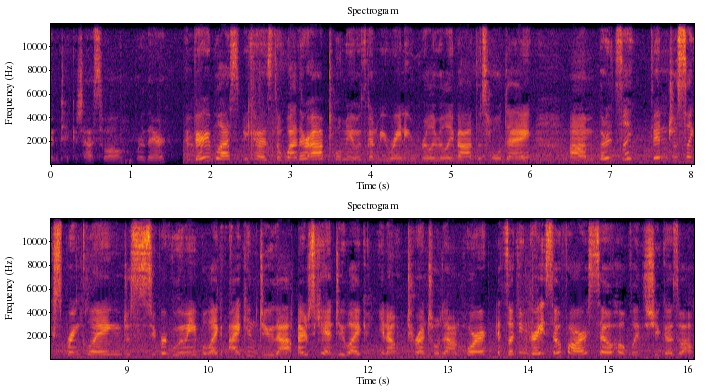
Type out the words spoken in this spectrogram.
To take a test while we're there. I'm very blessed because the weather app told me it was going to be raining really, really bad this whole day. Um, but it's like been just like sprinkling, just super gloomy, but like I can do that. I just can't do like, you know, torrential downpour. It's looking great so far, so hopefully the shoot goes well.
